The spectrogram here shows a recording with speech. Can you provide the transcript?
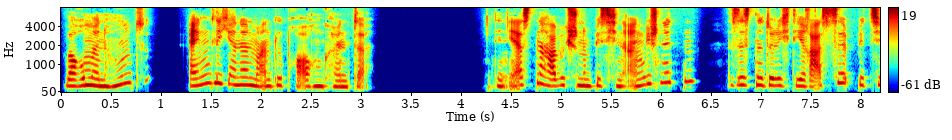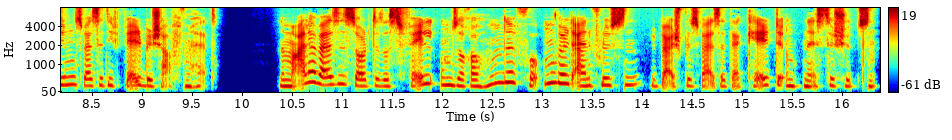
warum ein Hund eigentlich einen Mantel brauchen könnte. Den ersten habe ich schon ein bisschen angeschnitten. Das ist natürlich die Rasse bzw. die Fellbeschaffenheit. Normalerweise sollte das Fell unserer Hunde vor Umwelteinflüssen wie beispielsweise der Kälte und Nässe schützen.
